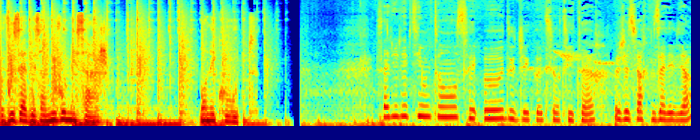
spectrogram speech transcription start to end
vous avez un nouveau message. On écoute. Salut les petits moutons, c'est Aude de J-Code sur Twitter. J'espère que vous allez bien.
